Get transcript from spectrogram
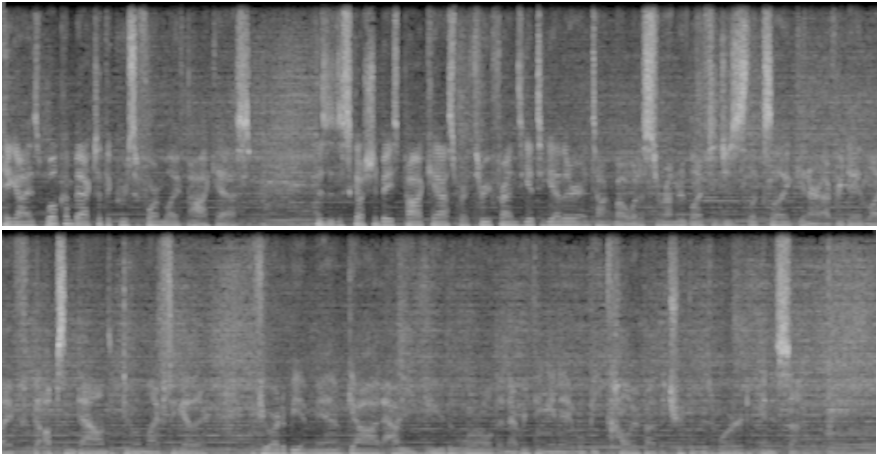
Hey guys, welcome back to the Cruciformed Life Podcast. This is a discussion based podcast where three friends get together and talk about what a surrendered life to Jesus looks like in our everyday life, the ups and downs of doing life together. If you are to be a man of God, how you view the world and everything in it will be colored by the truth of His Word and His Son.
